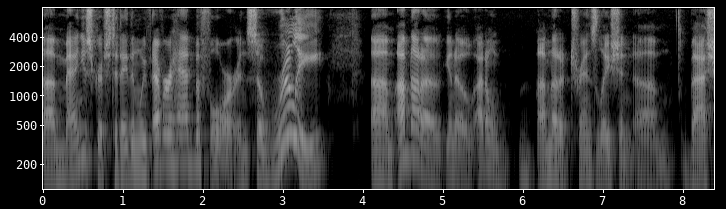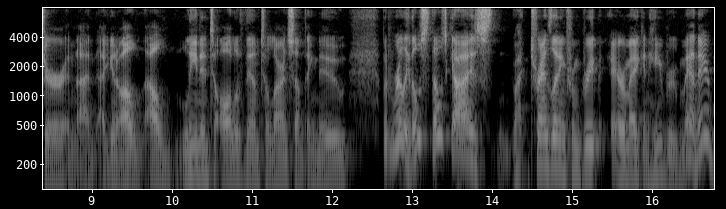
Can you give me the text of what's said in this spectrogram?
uh, manuscripts today than we've ever had before. And so, really, um, I'm not a, you know, I don't, I'm not a translation um, basher, and I, I, you know, I'll, I'll lean into all of them to learn something new. But really, those those guys translating from Greek, Aramaic, and Hebrew, man, they're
